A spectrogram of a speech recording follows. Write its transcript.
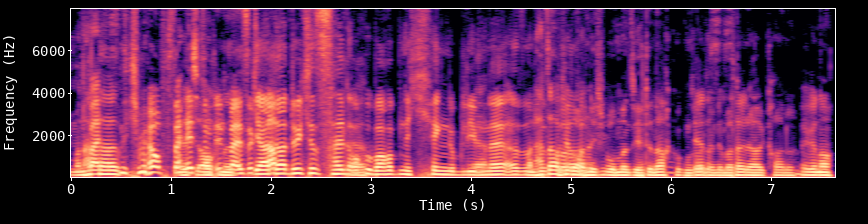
man ich hat weiß da, es nicht mehr, ob es da auch schon Hinweise Ja, gab. dadurch ist es halt auch Ja. überhaupt nicht hängen geblieben. Ja. Ne? Also Man hat das auch auch nicht, wo man sie hätte nachgucken Ja, sollen in dem halt- Material gerade. Ja, genau.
